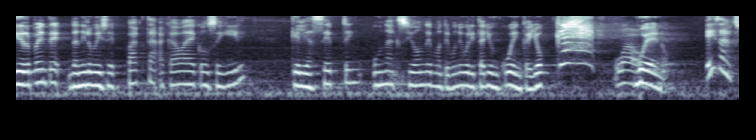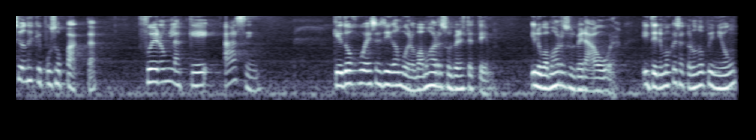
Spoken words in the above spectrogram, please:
y de repente Danilo me dice, Pacta acaba de conseguir que le acepten una acción de matrimonio igualitario en Cuenca. Y yo, ¿qué? Wow. Bueno, esas acciones que puso Pacta fueron las que hacen que dos jueces digan, bueno, vamos a resolver este tema y lo vamos a resolver ahora y tenemos que sacar una opinión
